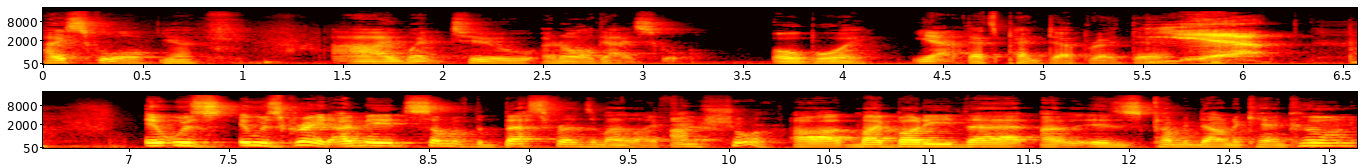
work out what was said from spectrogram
high school, Yeah. I went to an all guys school. Oh boy, Yeah. that's pent up right there. Yeah. It was it was great. I made some of the best friends of my life. I'm there. sure. Uh, my buddy that uh, coming down to Cancun,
